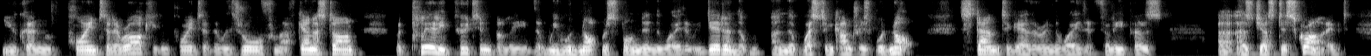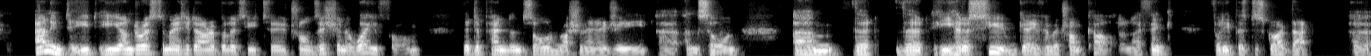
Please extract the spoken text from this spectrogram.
You can point at Iraq, you can point at the withdrawal from Afghanistan, but clearly Putin believed that we would not respond in the way that we did and that, and that Western countries would not stand together in the way that Philippe has, uh, has just described. And indeed, he underestimated our ability to transition away from the dependence on Russian energy uh, and so on um, that, that he had assumed gave him a trump card. And I think Philippe has described that, uh,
